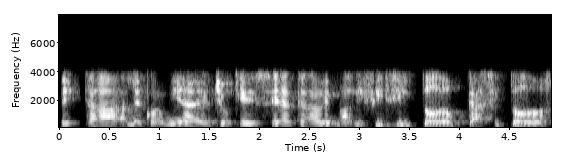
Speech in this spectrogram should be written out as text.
esta, la economía ha hecho que sea cada vez más difícil todo, casi todos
